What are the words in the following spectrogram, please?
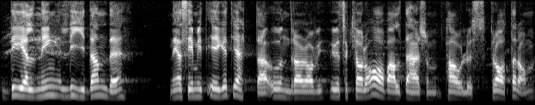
delning, lidande, när jag ser mitt eget hjärta och undrar av hur jag ska klara av allt det här som Paulus pratar om,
